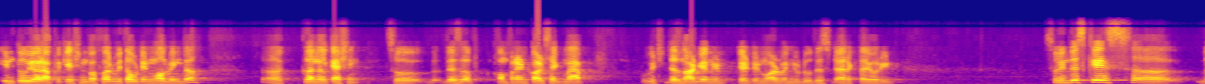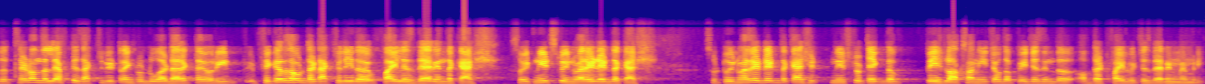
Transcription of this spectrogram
into your application buffer without involving the uh, kernel caching. So there's a component called segmap which does not get, get involved when you do this direct IO read. So in this case, uh, the thread on the left is actually trying to do a direct IO read. It figures out that actually the file is there in the cache. So it needs to invalidate the cache. So to invalidate the cache, it needs to take the page locks on each of the pages in the of that file which is there in memory.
